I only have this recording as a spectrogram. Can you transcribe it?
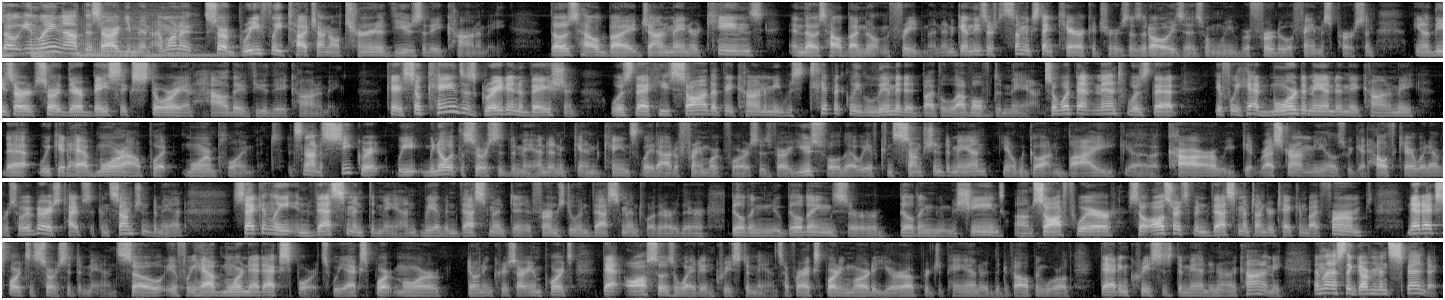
So in laying out this argument, I want to sort of briefly touch on alternative views of the economy, those held by John Maynard Keynes and those held by Milton Friedman. And again, these are to some extent caricatures, as it always is when we refer to a famous person. You know, these are sort of their basic story and how they view the economy. Okay, so Keynes's great innovation was that he saw that the economy was typically limited by the level of demand. So what that meant was that if we had more demand in the economy, that we could have more output, more employment. It's not a secret. We, we know what the sources of demand, and again, Keynes laid out a framework for us. It was very useful that we have consumption demand. You know, we go out and buy uh, a car, we get restaurant meals, we get health care, whatever. So we have various types of consumption demand. Secondly, investment demand. We have investment, uh, firms do investment, whether they're building new buildings or building new machines, um, software. So all sorts of investment undertaken by firms. Net export's a source of demand. So if we have more net exports, we export more, don't increase our imports, that also is a way to increase demand. So if we're exporting more to Europe or Japan or the developing world, that increases demand in our economy. And lastly, government spending.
